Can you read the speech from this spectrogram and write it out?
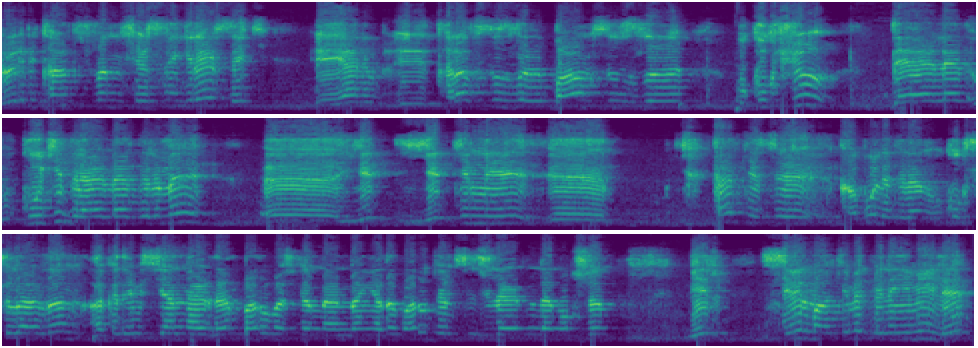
böyle bir tartışmanın içerisine girersek e, yani e, tarafsızlığı, bağımsızlığı, hukukçu değerler, hukuki değerlendirme e, yet, yetkinliği e, herkese kabul edilen hukukçulardan, akademisyenlerden, baro başkanlarından ya da baro temsilcilerinden oluşan bir sivil mahkeme deneyimiyle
